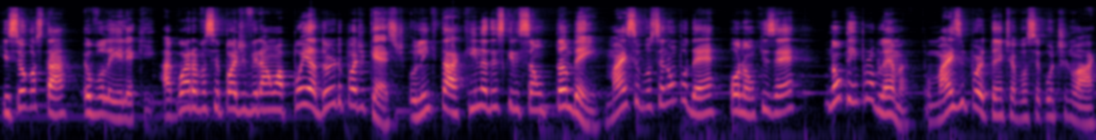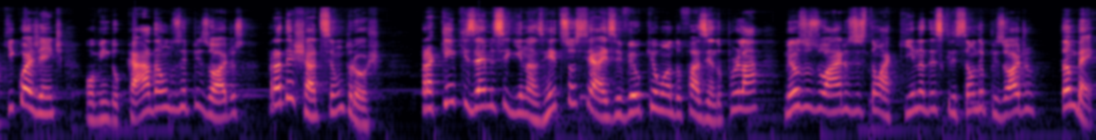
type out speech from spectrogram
que se eu gostar, eu vou ler ele aqui. Agora você pode virar um apoiador do podcast. O link tá aqui na descrição também. Mas se você não puder ou não quiser, não tem problema. O mais importante é você continuar aqui com a gente, ouvindo cada um dos episódios para deixar de ser um trouxa. Para quem quiser me seguir nas redes sociais e ver o que eu ando fazendo por lá, meus usuários estão aqui na descrição do episódio também.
